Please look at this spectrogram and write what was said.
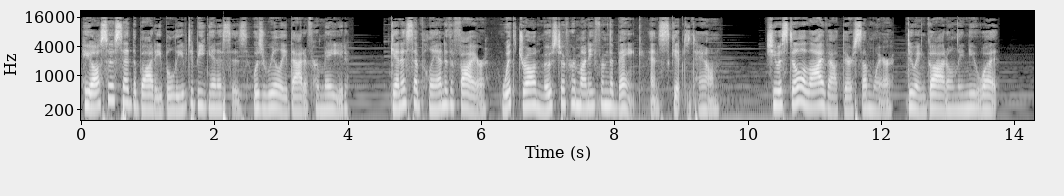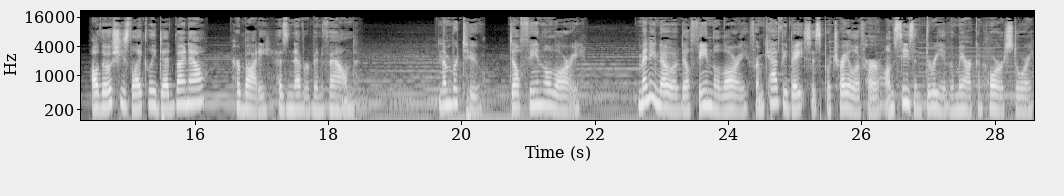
He also said the body believed to be Gunness's was really that of her maid. Gunness had planned the fire, withdrawn most of her money from the bank, and skipped town. She was still alive out there somewhere, doing God only knew what. Although she's likely dead by now, her body has never been found. Number 2. Delphine LaLaurie. Many know of Delphine LaLaurie from Kathy Bates' portrayal of her on season 3 of American Horror Story.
